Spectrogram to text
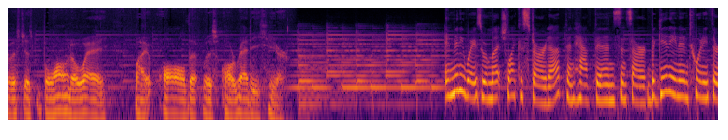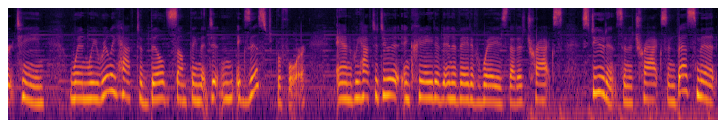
was just blown away by all that was already here. In many ways, we're much like a startup and have been since our beginning in 2013 when we really have to build something that didn't exist before. And we have to do it in creative, innovative ways that attracts students and attracts investment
